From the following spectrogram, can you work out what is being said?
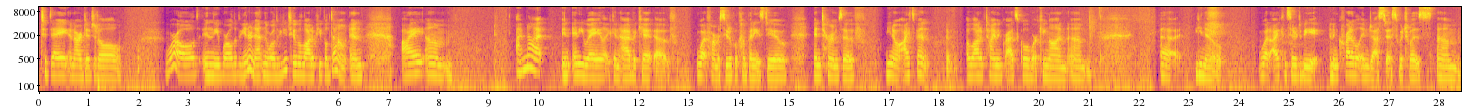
today in our digital world, in the world of the internet, in the world of YouTube, a lot of people don't. And I, um, I'm not in any way like an advocate of what pharmaceutical companies do in terms of, you know, I spent a lot of time in grad school working on, um, uh, you know, what I consider to be an incredible injustice, which was, um,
